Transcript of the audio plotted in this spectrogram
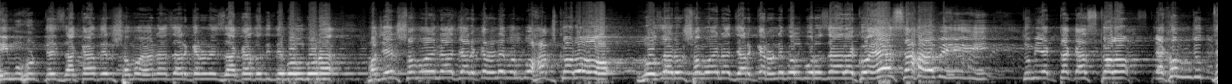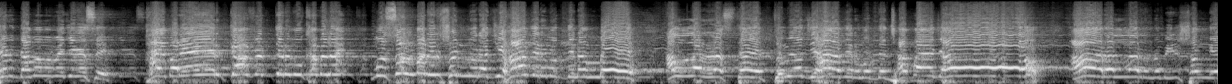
এই মুহূর্তে জাকাতের সময় না, যার কারণে জাকাতও দিতে বলব না। হজের সময় না, যার কারণে বলব হাজ করো। রোজারও সময় না, যার কারণে বলব রোজা রাখো। এ সাহাবি তুমি একটা কাজ করো, এখন যুদ্ধের দামামা বেজে খাইবারের কাফেরদের মোকাবেলায় মুসলমানের সৈন্যরা জিহাদের মধ্যে নামবে। আল্লাহর রাস্তায় তুমিও জিহাদের মধ্যে ঝাঁপায় যাও। আর আল্লাহর নবীর সঙ্গে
